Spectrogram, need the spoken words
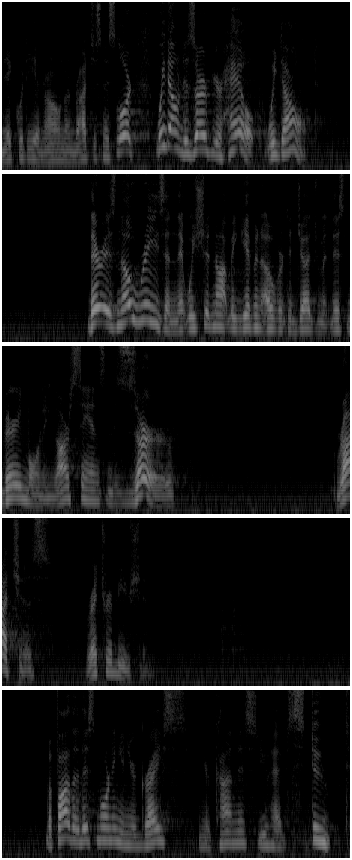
iniquity and our own unrighteousness. Lord, we don't deserve your help. We don't. There is no reason that we should not be given over to judgment this very morning. Our sins deserve righteous retribution. But Father, this morning in your grace and your kindness, you have stooped.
